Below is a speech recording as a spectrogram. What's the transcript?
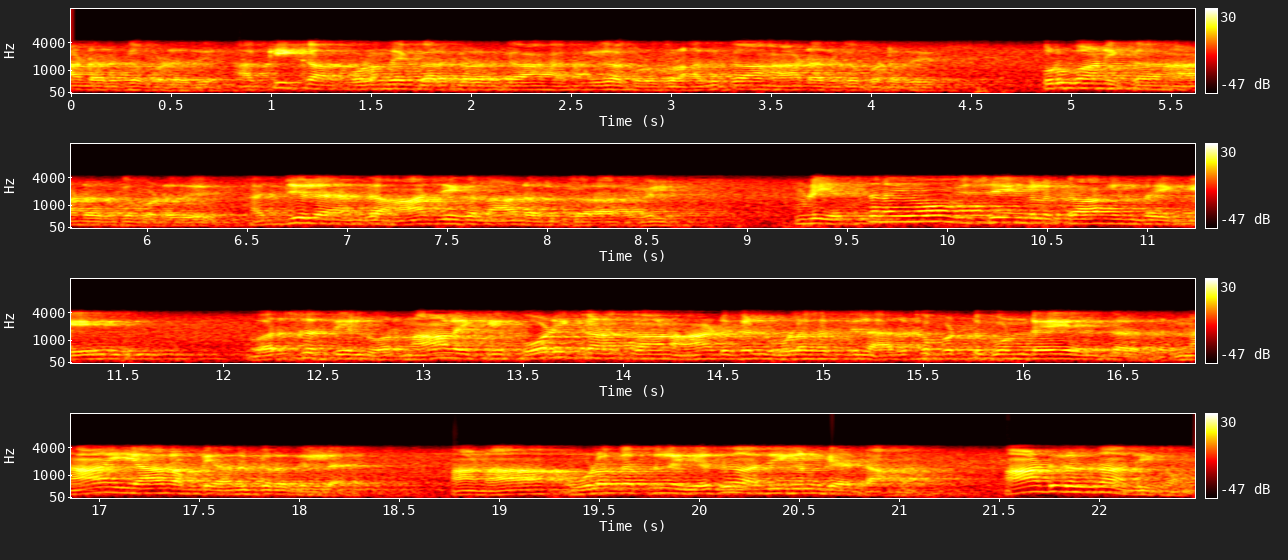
ஆடு அறுக்கப்படுது. அக்கிக்கா குழந்தை பிறக்கிறதுக்காக அக்கிக்கா கொடுக்குறோம். அதுக்காக ஆடு அறுக்கப்படுது. குர்பானிக்காக ஆடு அறுக்கப்படுது. ஹஜ்ஜில் அந்த ஆஜிகள் ஆடு அறுக்கிறார்கள். இப்படி எத்தனையோ விஷயங்களுக்காக இன்றைக்கு வருஷத்தில் ஒரு நாளைக்கு கோடிக்கணக்கான ஆடுகள் உலகத்தில் அறுக்கப்பட்டு கொண்டே இருக்கிறது. நாய் யார் அப்படி அறுக்கிறதில்லை. ஆனால் உலகத்தில் எது அதிகம்னு கேட்டாங்க. ஆடுகள் தான் அதிகம்.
